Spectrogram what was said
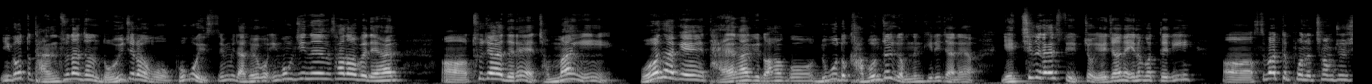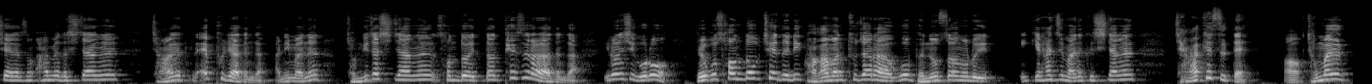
이것도 단순한 저는 노이즈라고 보고 있습니다. 그리고 인공지능 산업에 대한 어, 투자들의 전망이 워낙에 다양하기도 하고 누구도 가본 적이 없는 길이잖아요. 예측을 할 수 있죠. 예전에 이런 것들이 어, 스마트폰을 처음 출시하면서 시장을 장악했던 애플이라든가 아니면은 전기차 시장을 선도했던 테슬라라든가 이런 식으로 결국 선도업체들이 과감한 투자를 하고 변동성으로 이- 있긴 하지만 그 시장을 장악했을 때 어, 정말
